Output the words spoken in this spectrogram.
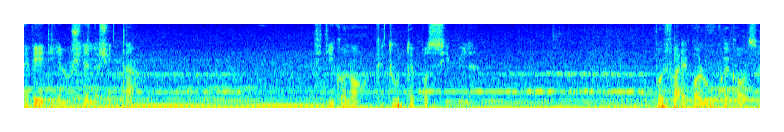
Le vedi le luci della città? Ti dicono che tutto è possibile. Puoi fare qualunque cosa.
